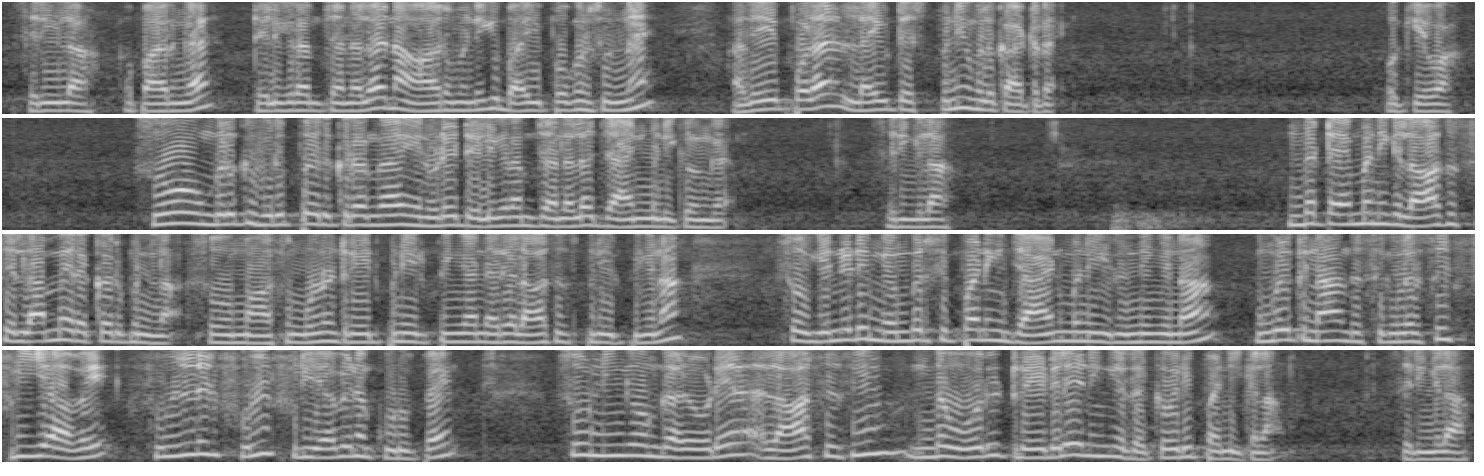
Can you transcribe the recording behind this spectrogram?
சரிங்களா? இப்போ பாருங்கள் டெலிகிராம் சேனலில் நான் ஆறு மணிக்கு பை போகும்னு சொன்னேன். அதே போல் லைவ் டெஸ்ட் பண்ணி உங்களுக்கு காட்டுறேன். ஓகேவா ஸோ உங்களுக்கு விருப்பம் இருக்கிறவங்க என்னுடைய டெலிகிராம் சேனலில் ஜாயின் பண்ணிக்கோங்க. சரிங்களா? இந்த டைமில் நீங்கள் லாசஸ் எல்லாமே ரெக்கவர் பண்ணலாம் ஸோ மாதம் கூட ட்ரேட் பண்ணியிருப்பீங்க நிறைய லாசஸ் பண்ணியிருப்பீங்கன்னா ஸோ என்னுடைய மெம்பர்ஷிப்பாக நீங்கள் ஜாயின் பண்ணி இருந்தீங்கன்னா உங்களுக்கு நான் அந்த சிக்னல்ஸு ஃப்ரீயாகவே ஃபுல் அண்ட் ஃபுல் ஃப்ரீயாகவே நான் கொடுப்பேன். ஸோ நீங்கள் உங்களுடைய லாஸஸையும் இந்த ஒரு ட்ரேடிலே நீங்கள் ரெக்கவரி பண்ணிக்கலாம். சரிங்களா?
